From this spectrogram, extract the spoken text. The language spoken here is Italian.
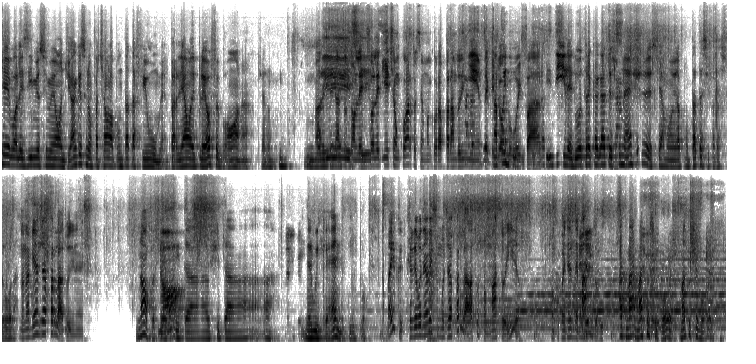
dicevo all'esimio Simeongi, anche se non facciamo la puntata a fiume, parliamo del playoff è buona. Cioè, non, ma sì, tanto sono, sì. le, sono, le, 10 e un quarto, stiamo ancora parlando di niente. Che ma gioco vuoi fare? Di le due o tre cagate su Nash e siamo, la puntata si fa da sola. Non abbiamo già parlato di Nash? No, perché no. è uscita, è uscita nel weekend, tipo. Ma io credevo ne avessimo già parlato, sono matto io. Sono completamente matto. Ah, ma, matto se vuoi, matto se vuoi.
